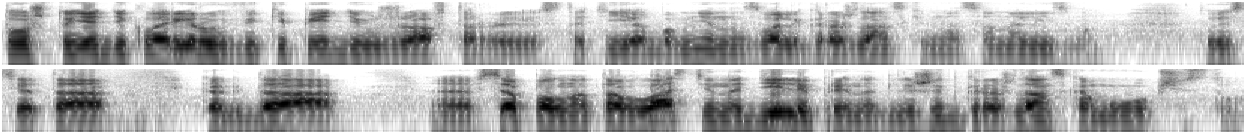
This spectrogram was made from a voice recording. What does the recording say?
То, что я декларирую в Википедии, уже авторы статьи обо мне назвали гражданским национализмом. То есть это когда вся полнота власти на деле принадлежит гражданскому обществу.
